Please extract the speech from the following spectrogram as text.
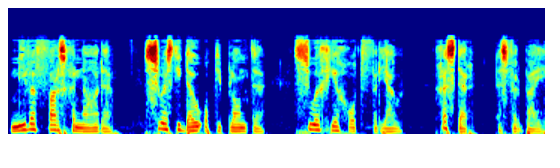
nuwe vars genade, soos die dou op die plante, so gee God vir jou. Gister is verby.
